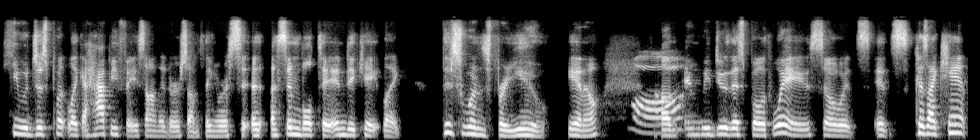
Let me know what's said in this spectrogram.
he would just put like a happy face on it or something or a, a symbol to indicate like this one's for you you know? Um, and we do this both ways so it's it's because i can't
